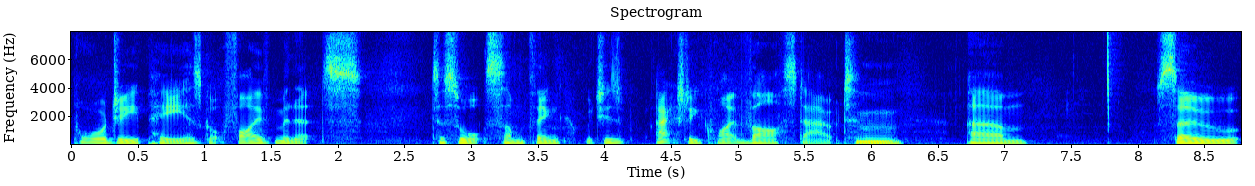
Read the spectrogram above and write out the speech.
poor GP has got five minutes to sort something which is actually quite vast out. Mm. Um, so,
